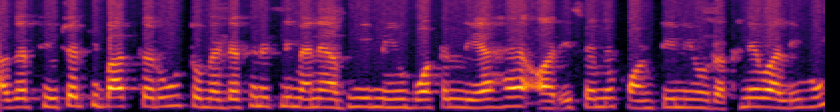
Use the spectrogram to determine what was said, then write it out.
अगर फ्यूचर की बात करूँ तो मैं डेफिनेटली मैंने अभी न्यू बॉटल लिया है और इसे मैं कंटिन्यू रखने वाली हूँ।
